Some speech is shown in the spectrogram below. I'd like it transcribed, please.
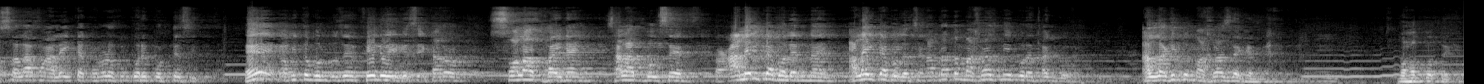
আসসালামু আলাইকা কোন রকম করে পড়তেছি। হ্যাঁ আমি তো বলব যে ফেল হয়ে গেছে, কারণ সলাত হয় নাই, সালাত বলছেন, আলাইকা বলেন নাই, আলাইকা বলেছেন, আমরা তো মাখরাজ নিয়ে পড়ে থাকব। আল্লাহ কিন্তু মাখরাজ দেখেন না, মহব্বত দেখেন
